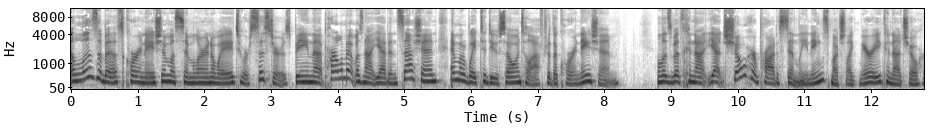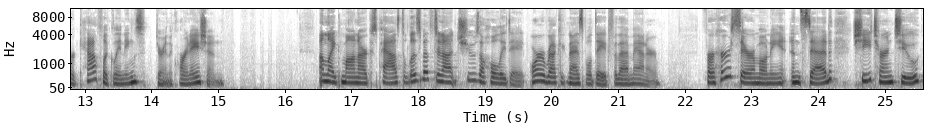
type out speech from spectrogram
Elizabeth's coronation was similar in a way to her sister's, being that Parliament was not yet in session and would wait to do so until after the coronation. Elizabeth could not yet show her Protestant leanings, much like Mary could not show her Catholic leanings during the coronation. Unlike monarchs past, Elizabeth did not choose a holy date, or a recognizable date for that matter. For her ceremony, instead, she turned to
